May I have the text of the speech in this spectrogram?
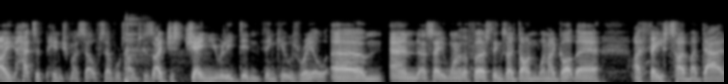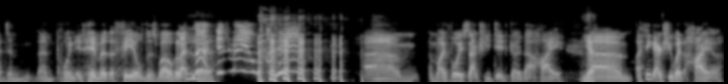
I had to pinch myself several times because I just genuinely didn't think it was real. Um, and I say one of the first things I done when I got there, I FaceTimed my dad and, and pointed him at the field as well. But like, look, Yeah. it's real. I'm here." um, and my voice actually did go that high. yeah. Um, I think it actually went higher.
